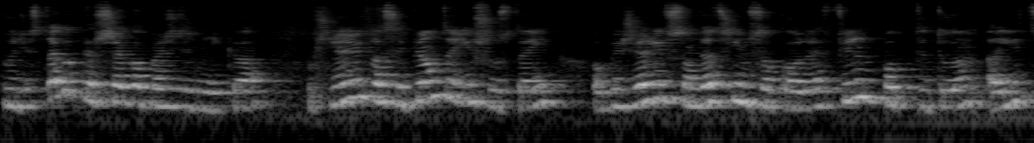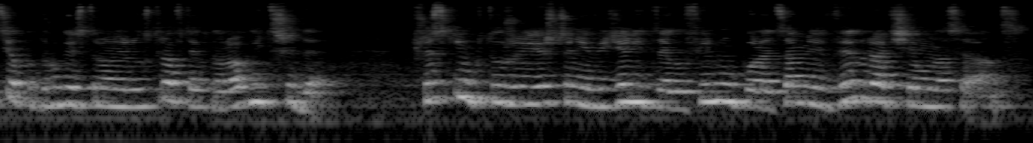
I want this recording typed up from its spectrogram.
21 października uczniowie klasy 5 i 6 obejrzeli w sądeckim Sokole film pod tytułem Alicja po drugiej stronie lustra w technologii 3D. Wszystkim, którzy jeszcze nie widzieli tego filmu, polecamy wybrać się na seans.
